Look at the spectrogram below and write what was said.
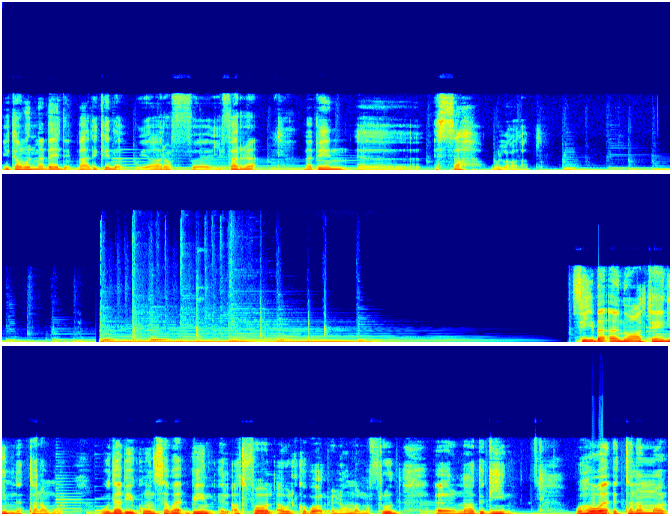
يكون مبادئ بعد كده ويعرف يفرق. ما بين آه، الصح والغلط. في بقى نوع تاني من التنمر وده بيكون سواء بين الأطفال أو الكبار اللي هم المفروض آه، ناضجين وهو التنمر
